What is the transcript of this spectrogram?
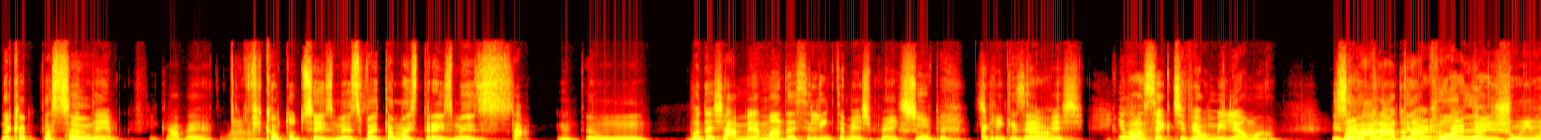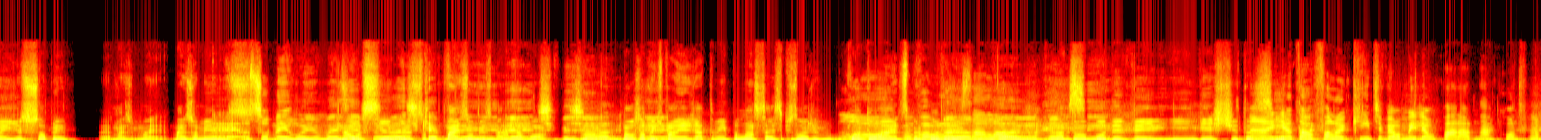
da captação. Quanto tempo que fica aberto lá? Fica ao todo seis meses, vai estar mais três meses. Tá. Então, Vou deixar, manda esse link também, a gente põe aqui. super. Pra quem super. quiser Tá. investir. E Claro. você que tiver um milhão, ó. Vai até- Parado na conta. vai até junho, é isso? Só pra, mais, mais, mais ou menos? É, eu sou meio ruim, mas Não, eu, sim, eu mas acho que é mais ou menos, tá É, bom. tipo. Não, só pra é. gente planejar também pra lançar esse episódio quanto Logo, antes, pra vamos poder, lançar Vamos, logo. vamos, pra turma poder ver e investir Não, também. e eu tava falando que quem tiver um milhão parado na conta,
